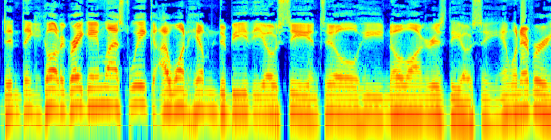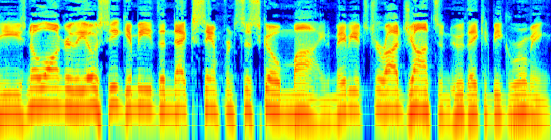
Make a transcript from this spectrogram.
didn't think he called a great game last week, I want him to be the OC until he no longer is the OC. And whenever he's no longer the OC, give me the next San Francisco mind. Maybe it's Jerrod Johnson who they could be grooming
